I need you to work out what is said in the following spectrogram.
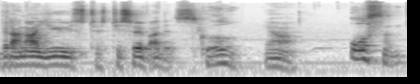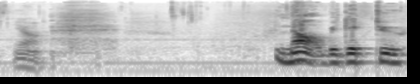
that I now use to, to serve others. Cool. Yeah, Awesome. yeah. Now we get to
